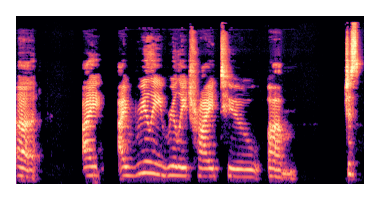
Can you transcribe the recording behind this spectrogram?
uh, i i really really try to um, just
